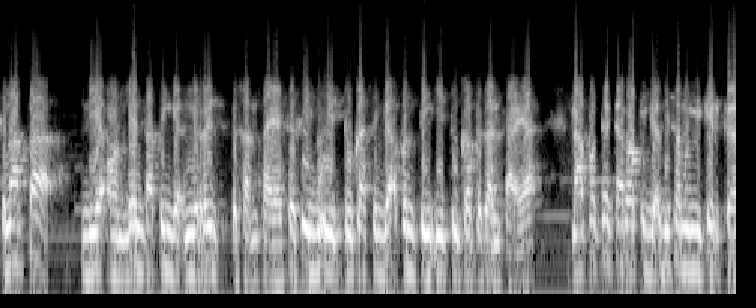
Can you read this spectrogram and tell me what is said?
Kenapa dia online tapi nggak ngerit pesan saya? Sesibuk itu kah? Nggak penting itu ke pesan saya? Nah, apakah karaoke nggak bisa memikir ke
